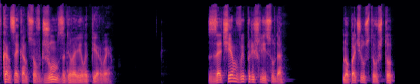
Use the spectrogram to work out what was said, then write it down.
В конце концов Джун заговорила первая. «Зачем вы пришли сюда?» Но почувствовав, что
